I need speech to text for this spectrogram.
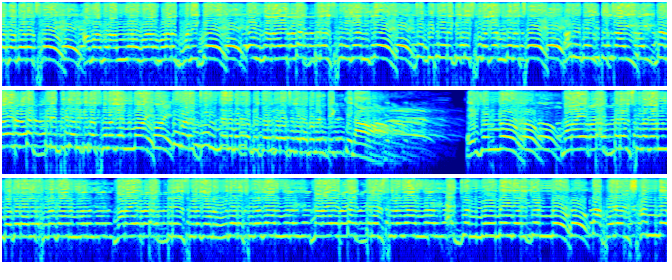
কথা বলেছে আমাদের আল্লাহ আকবার ধ্বনিকে, এই তাকবীরের স্লোগানকে যে বিতর্কিত স্লোগান বলেছে, আমি বলতে চাই নারায়ণ তাকবীর বিতর্কিত স্লোগান নয়, তোমার জন্মের মতো বিতর্ক রয়েছে বলেন ঠিক কিনা? জন্য। নারায়ণ তাকবীরের স্লোগান, বদরের স্লোগান নারায়ণ তাকবীরের স্লোগান হুদের স্লোগান নারায়ণ তাকবীরের স্লোগান, একজন মুমিনের জন্য কাফেরের সামনে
